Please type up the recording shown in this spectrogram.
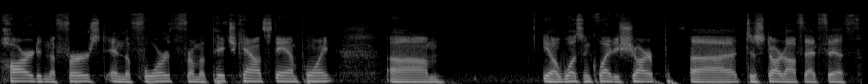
hard in the first and the fourth from a pitch count standpoint, um, you know, wasn't quite as sharp uh, to start off that fifth.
